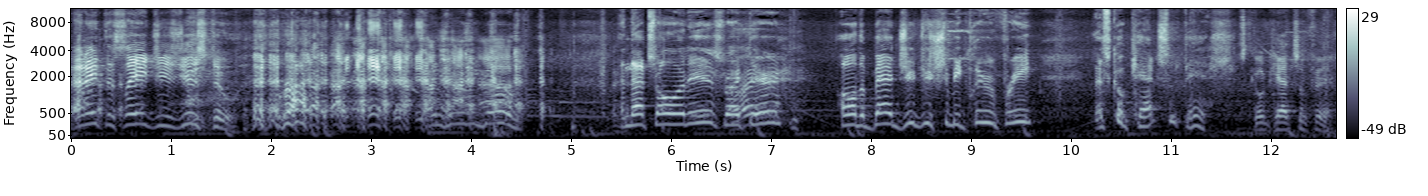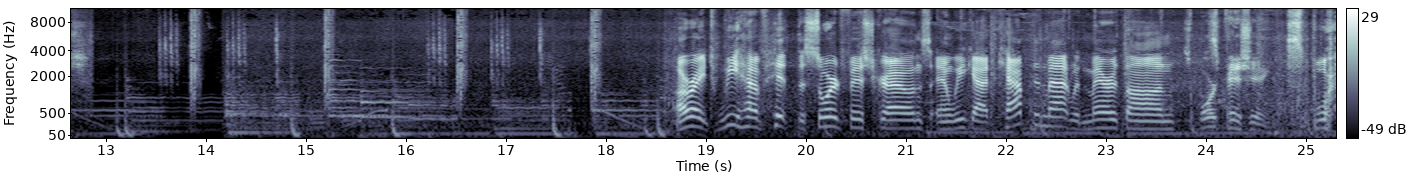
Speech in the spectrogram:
That ain't the sage he's used to. right. And here we go. And that's all it is right, right. there. All the bad juju should be clear and free. Let's go catch some fish. Let's go catch some fish. All right, we have hit the swordfish grounds and we got Captain Matt with Marathon Sport fishing. Sport.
